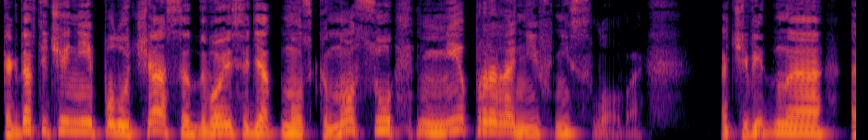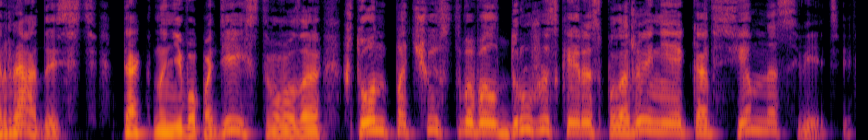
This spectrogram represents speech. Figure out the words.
когда в течение получаса двое сидят нос к носу, не проронив ни слова. Очевидно, радость так на него подействовала, что он почувствовал дружеское расположение ко всем на свете.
